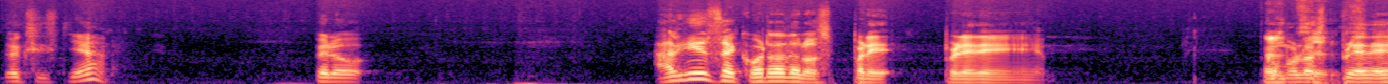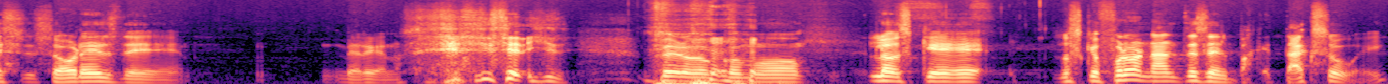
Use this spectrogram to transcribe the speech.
no existía. Pero, ¿alguien se acuerda de los pre... pre- como los predecesores de... Verga, no sé si se dice. Pero como los que... Los que fueron antes del paquetaxo, güey.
